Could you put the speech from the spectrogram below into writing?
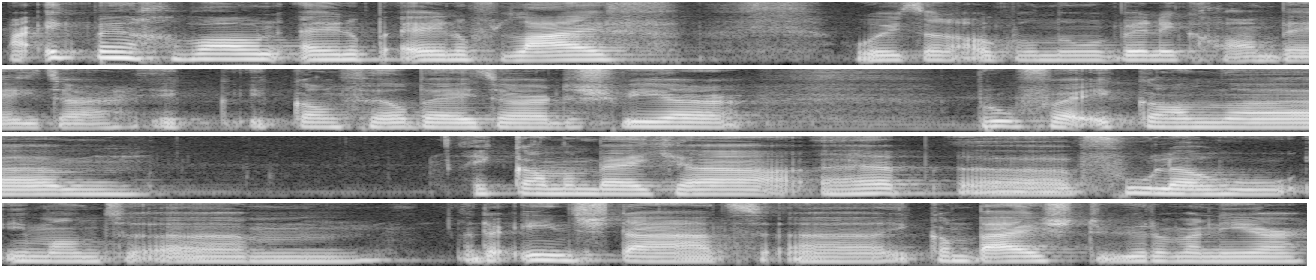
maar ik ben gewoon één op één of live hoe je het dan ook wil noemen, ben ik gewoon beter. Ik, ik kan veel beter de sfeer proeven. Ik kan, uh, ik kan een beetje uh, voelen hoe iemand um, erin staat. Uh, ik kan bijsturen wanneer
